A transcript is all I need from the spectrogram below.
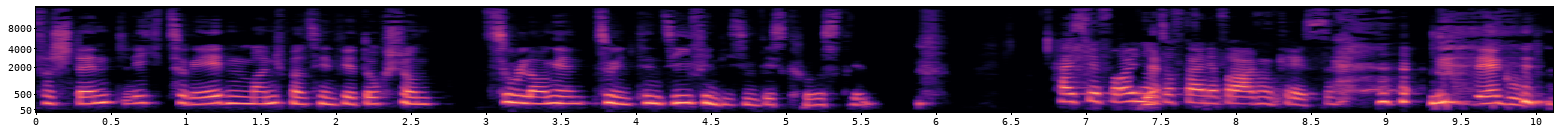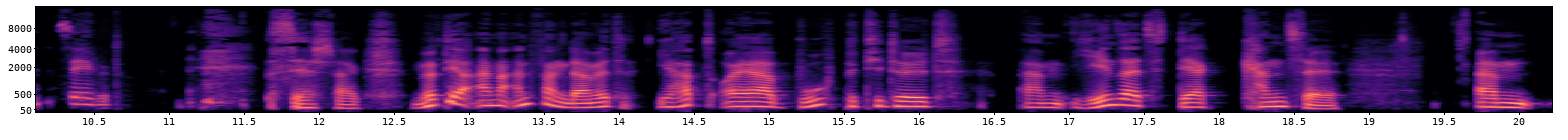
verständlich zu reden, manchmal sind wir doch schon zu lange, zu intensiv in diesem Diskurs drin. Heißt, wir freuen uns ja. auf deine Fragen, Chris. Sehr gut, sehr gut. Sehr stark. Mögt ihr einmal anfangen damit? Ihr habt euer Buch betitelt ähm, Jenseits der Kanzel. Ähm,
